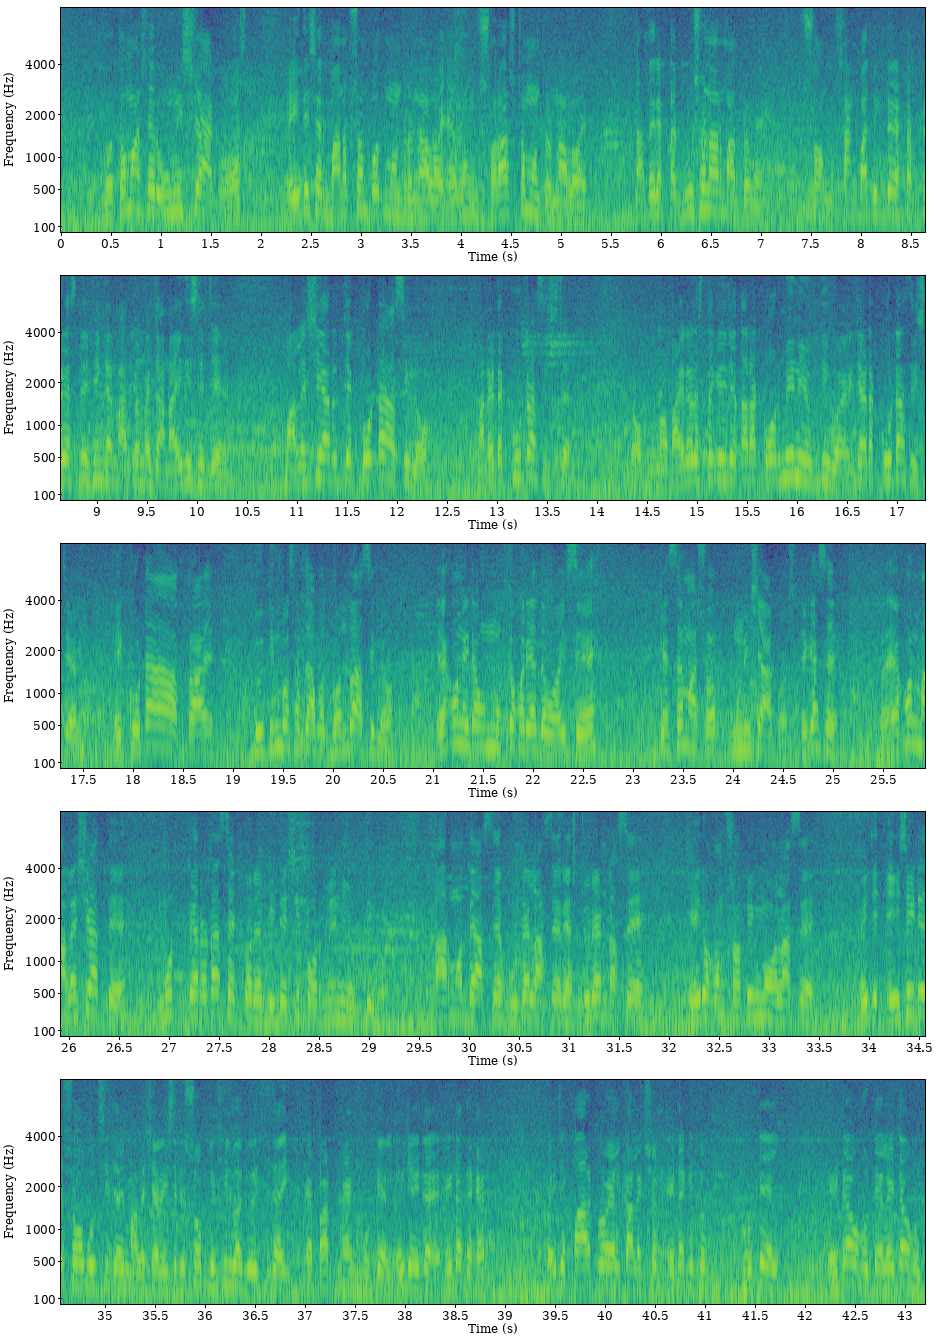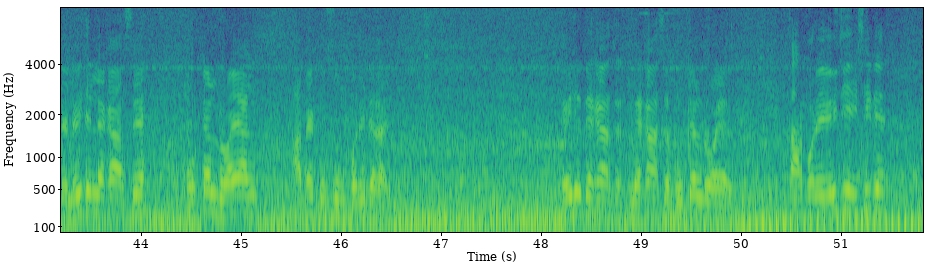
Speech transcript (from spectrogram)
গত মাসের উনিশে আগস্ট এই দেশের মানব সম্পদ মন্ত্রণালয় এবং স্বরাষ্ট্র মন্ত্রণালয় তাদের একটা ঘোষণার মাধ্যমে সাংবাদিকদের একটা প্রেস ব্রিফিংয়ের মাধ্যমে জানাই দিছে যে মালয়েশিয়ার যে কোটা ছিল মানে এটা কোটা সিস্টেম বাইরের দেশ থেকে যে তারা কর্মী নিয়োগ দিব, এটা একটা কোটা সিস্টেম এই কোটা প্রায় দুই তিন বছর যাবৎ বন্ধ আছিল। এখন এটা উন্মুক্ত করিয়া দেওয়া হয়েছে গেছে মাসের উনিশে আগস্ট, ঠিক আছে? তো এখন মালয়েশিয়াতে মোট তেরোটা সেক্টরে বিদেশি কর্মী নিয়োগ দিব। তার মধ্যে আছে, হোটেল আছে রেস্টুরেন্ট আছে, এইরকম শপিং মল আছে। এই যে এই সাইডে সব হয়েছে যায় মালয়েশিয়ার, এই সাইডে সব বেশিরভাগ হয়েছে যায় অ্যাপার্টমেন্ট হোটেল এই যে এটা এটা দেখেন, এই যে পার্ক রয়্যাল কালেকশন এটা কিন্তু হোটেল এটাও হোটেল এটাও হোটেল এই যে লেখা আছে হোটেল রয়্যাল আমি একটু জুম করে, দেখাই। এই যে দেখা আছে, লেখা আছে হোটেল রয়্যাল তারপরে এই যে এই সাইডে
